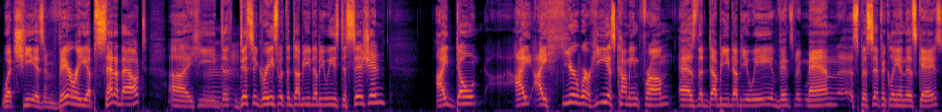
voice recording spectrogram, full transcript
which he is very upset about. Uh, he d- disagrees with the WWE's decision. I don't. I I hear where he is coming from as the WWE Vince McMahon uh, specifically in this case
